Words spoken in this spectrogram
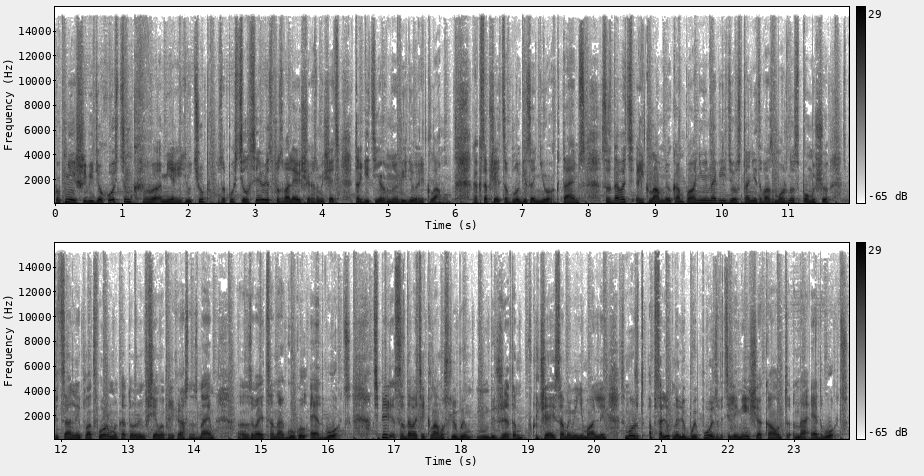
Крупнейший видеохостинг в мире YouTube запустил сервис, позволяющий размещать таргетированную видеорекламу. Как сообщается в блоге The New York Times, создавать рекламную кампанию на видео станет возможно с помощью специальной платформы, которую все мы прекрасно знаем, называется она Google AdWords. Теперь создавать рекламу с любым бюджетом, включая и самый минимальный, сможет абсолютно любой пользователь, имеющий аккаунт на AdWords.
